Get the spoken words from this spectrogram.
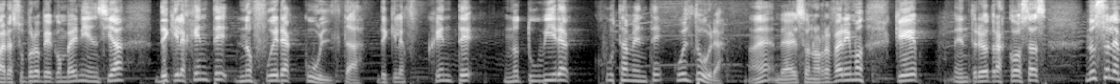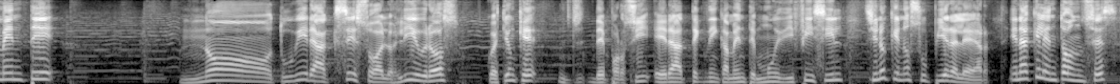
para su propia conveniencia, de que la gente no fuera culta, de que la gente no tuviera justamente cultura. ¿eh? De eso nos referimos, que entre otras cosas, no solamente no tuviera acceso a los libros, cuestión que de por sí era técnicamente muy difícil, sino que no supiera leer. En aquel entonces,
